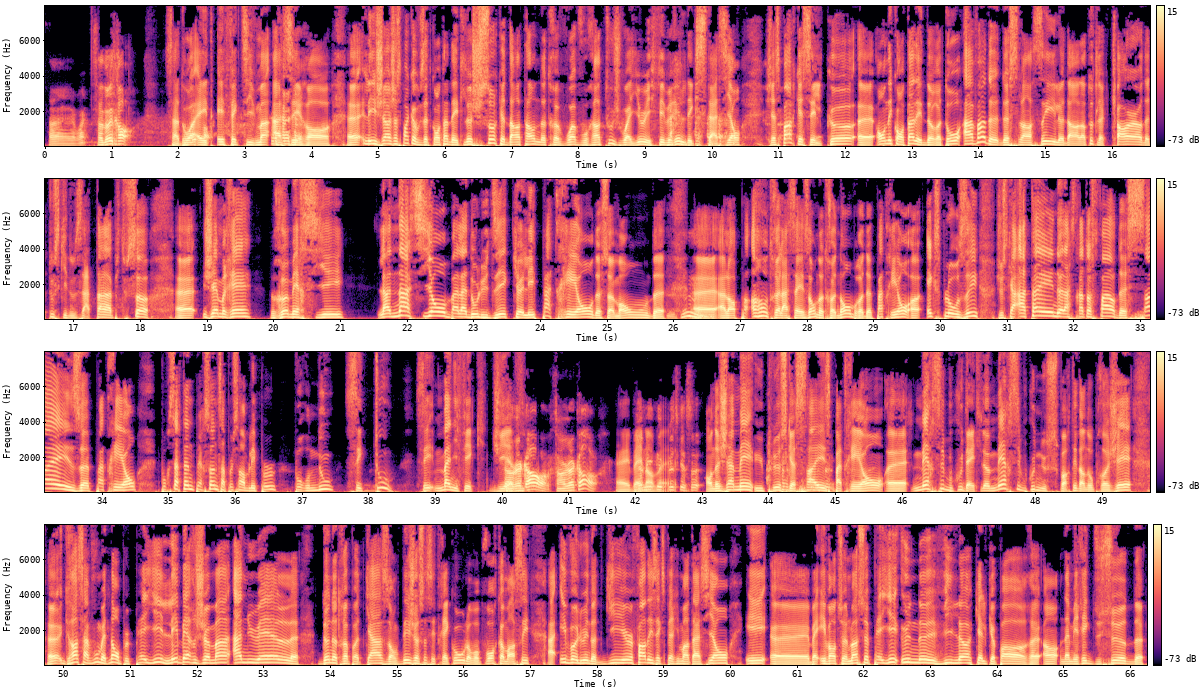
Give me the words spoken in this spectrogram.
Euh, ouais, ça doit être rare. Ça doit être effectivement assez rare. Euh, les gens, j'espère que vous êtes contents d'être là. Je suis sûr que d'entendre notre voix vous rend tout joyeux et fébrile d'excitation. J'espère que c'est le cas. Euh, on est content d'être de retour. Avant de, de se lancer là, dans, dans tout le cœur de tout ce qui nous attend puis tout ça, euh, j'aimerais remercier la nation balado-ludique, les Patreons de ce monde. Mhm. Euh, alors, entre la saison, notre nombre de Patreons a explosé jusqu'à atteindre la stratosphère de 16 Patreons. Pour certaines personnes, ça peut sembler peu. Pour nous, c'est tout. C'est magnifique, c'est un record, c'est un record. Eh ben Jamais non, fait mais plus que ça. on n'a jamais eu plus que 16 Patreons. Euh, merci beaucoup d'être là. Merci beaucoup de nous supporter dans nos projets. Euh, grâce à vous, maintenant, on peut payer l'hébergement annuel de notre podcast. Donc déjà ça, c'est très cool. On va pouvoir commencer à évoluer notre gear, faire des expérimentations et euh, ben, éventuellement se payer une villa quelque part en Amérique du Sud.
